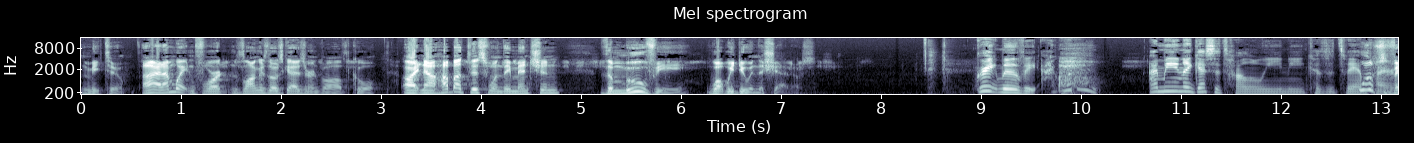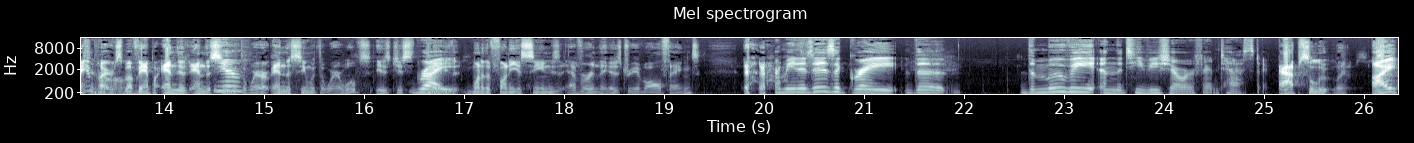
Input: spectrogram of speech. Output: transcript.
Me too. All right, I'm waiting for it. As long as those guys are involved, cool. All right, now how about this one? They mention the movie What We Do in the Shadows. Great movie. I wouldn't. I mean, I guess it's Halloweeny because it's vampires. Well, it's vampires, about vampire, and the and the scene Yeah. with the were and the scene with the werewolves is just Right. the- one of the funniest scenes ever in the history of all things. I mean, it is a great the the movie and the TV show are fantastic. Absolutely, I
